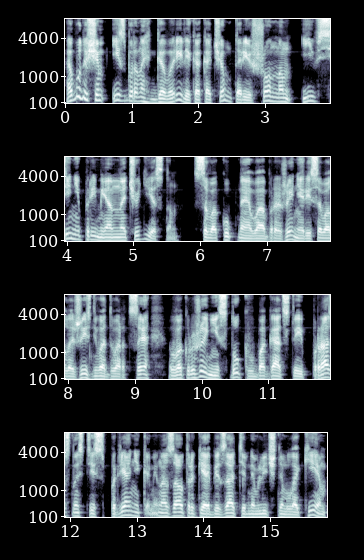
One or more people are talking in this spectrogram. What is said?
О будущем избранных говорили как о чем-то решенном и всенепременно чудесном. Совокупное воображение рисовало жизнь во дворце, в окружении слуг, в богатстве и праздности, с пряниками на завтраке и обязательным личным лакеем,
